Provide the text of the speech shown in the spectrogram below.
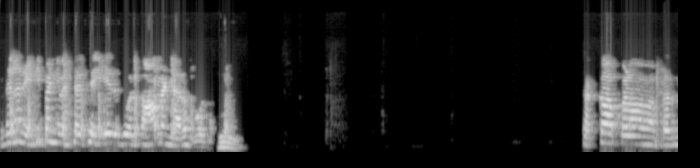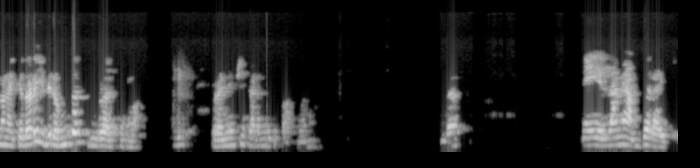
இதெல்லாம் ரெடி பண்ணி வச்சா செய்யறதுக்கு ஒரு காமன் நேரம் போதும். ம். சக்காப்பழம் பிரதமன் வைக்கிறதோட இது ரொம்ப சிம்பிளா வச்சிடலாம் ஒரு ரெண்டு நிமிஷம் கடந்துட்டு பார்க்கலாம். நெய் எல்லாமே அப்சர்வ் ஆயிடுச்சு.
